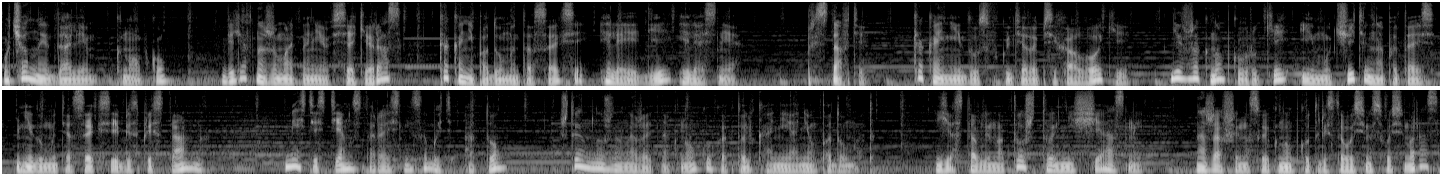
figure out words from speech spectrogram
Ученые дали им кнопку, велев нажимать на нее всякий раз, как они подумают о сексе или о еде или о сне. Представьте, как они идут с факультета психологии держа кнопку в руке и мучительно пытаясь не думать о сексе беспрестанно, вместе с тем стараясь не забыть о том, что им нужно нажать на кнопку, как только они о нем подумают. Я ставлю на то, что несчастный, нажавший на свою кнопку 388 раз,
